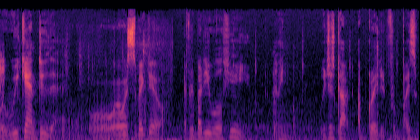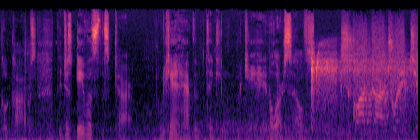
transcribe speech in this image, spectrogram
wait. We can't do that. What's the big deal? Everybody will hear you. I mean, we just got upgraded from bicycle cops. They just gave us this car. We can't have them thinking we can't handle ourselves. Squad Car 22,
